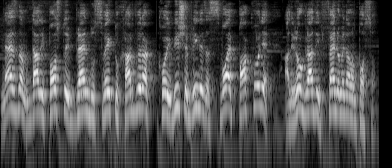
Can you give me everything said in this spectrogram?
Ne znam da li postoji brand u svetu hardvera koji više brine za svoje pakovanje, ali ROG radi fenomenalan posao.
